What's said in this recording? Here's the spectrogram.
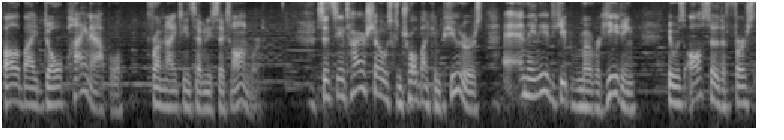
followed by Dole Pineapple from 1976 onward. Since the entire show was controlled by computers and they needed to keep it from overheating, it was also the first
